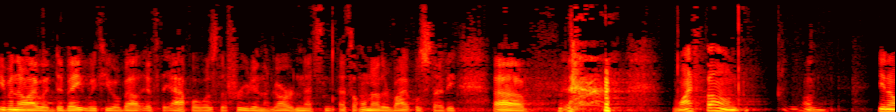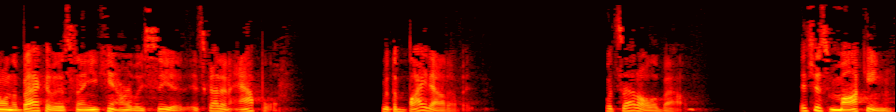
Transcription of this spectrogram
even though I would debate with you about if the apple was the fruit in the garden, that's, that's a whole other Bible study. Uh, my phone, you know, on the back of this thing, you can't hardly see it. It's got an apple with a bite out of it. What's that all about? It's just mocking.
